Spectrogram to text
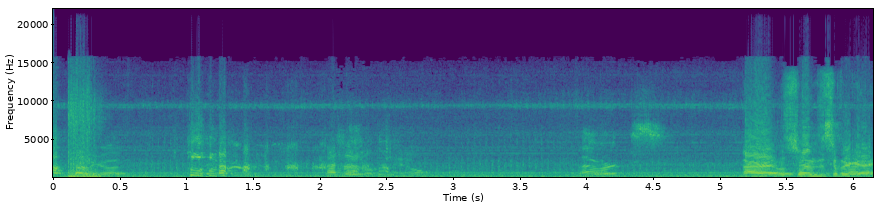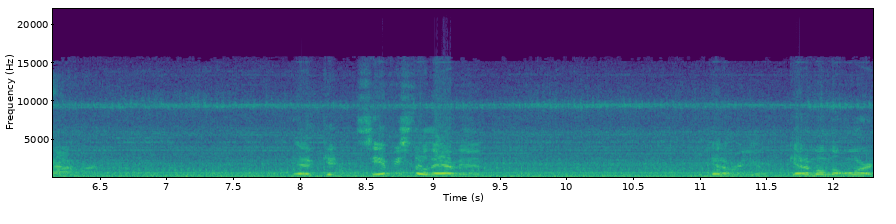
Oh my god. That's not a kill. That works. Alright, let's find this other guy. Yeah, get, see if he's still there, man. Get him, Where are you? get him on the horn.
